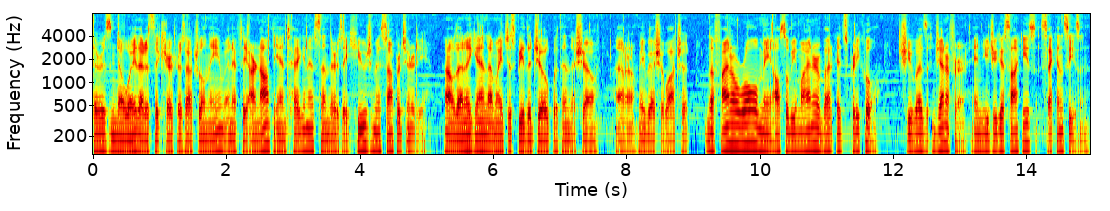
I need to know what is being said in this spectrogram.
There is no way that is the character's actual name, and if they are not the antagonist, then there's a huge missed opportunity. Oh, then again, that might just be the joke within the show. I don't know, maybe I should watch it. The final role may also be minor, but it's pretty cool. She was Jennifer in Yuji Gasaki's second season.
